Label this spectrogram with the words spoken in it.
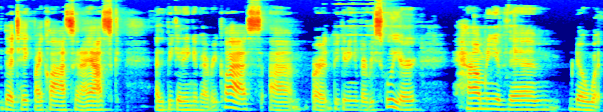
that take my class, and I ask at the beginning of every class um, or at the beginning of every school year how many of them know what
